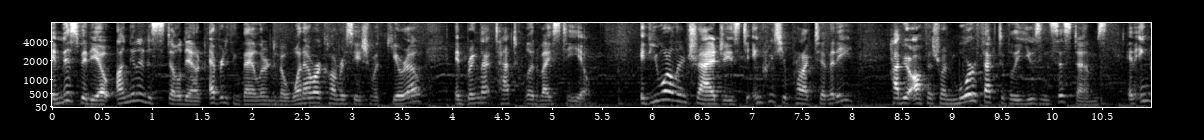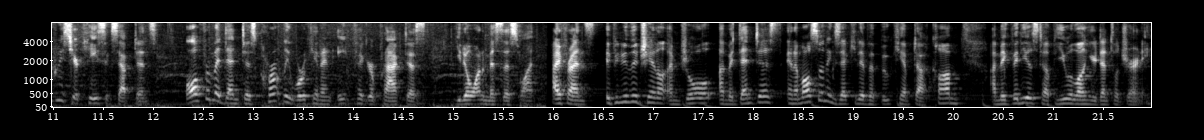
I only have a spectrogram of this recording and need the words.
In this video, I'm gonna distill down everything that I learned in a one hour conversation with Kero and bring that tactical advice to you. If you wanna learn strategies to increase your productivity, have your office run more effectively using systems, and increase your case acceptance, all from a dentist currently working an eight-figure practice, you don't wanna miss this one. Hi friends, if you're new to the channel, I'm Joel, I'm a dentist, and I'm also an executive at bootcamp.com. I make videos to help you along your dental journey.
